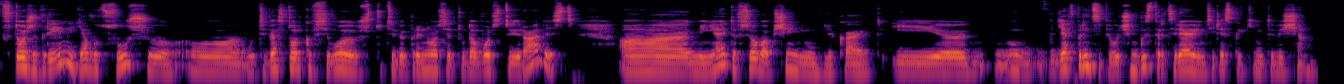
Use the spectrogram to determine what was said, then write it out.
в то же время я вот слушаю, э, у тебя столько всего, что тебе приносит удовольствие и радость, а меня это все вообще не увлекает. И э, ну, я, в принципе, очень быстро теряю интерес к каким-то вещам.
